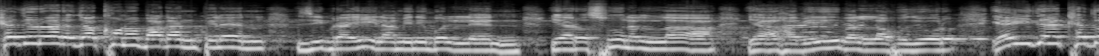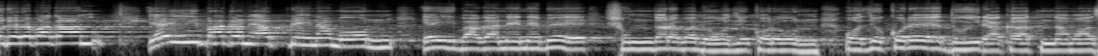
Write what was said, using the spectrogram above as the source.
খেজুরের যখন বাগান পেলেন জিব্রাহিল আমিনি বললেন, ইয়া রসুল আল্লাহ ইয়া হাবিব আল্লাহ হুজুর, এই যে খেজুরের বাগান, এই বাগানে আপনি নামুন, এই বাগানে নেবে সুন্দরভাবে অজু করুন, অজু করে দুই রাকাত নামাজ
